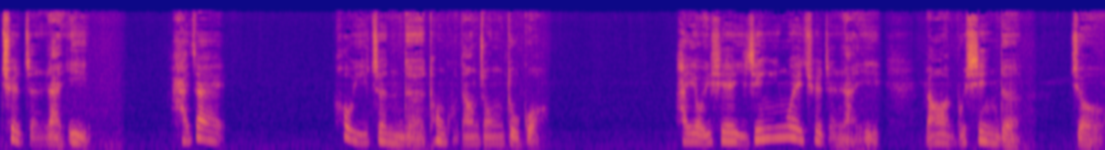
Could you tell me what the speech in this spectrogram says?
确诊染疫，还在后遗症的痛苦当中度过。还有一些已经因为确诊染疫，然后很不幸的就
